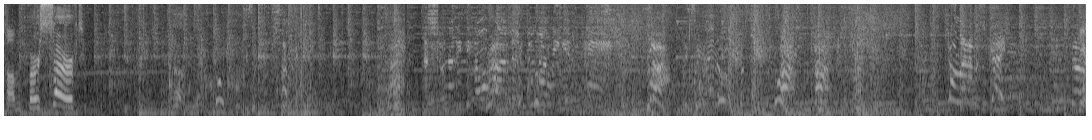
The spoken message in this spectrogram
Come, first served. The sooner this is over, the sooner we get paid. Don't let him escape! Here,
